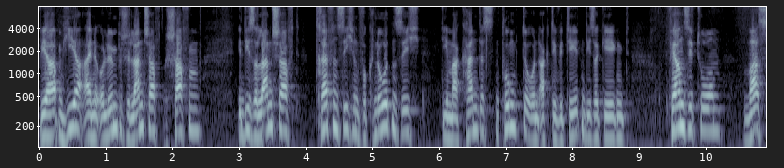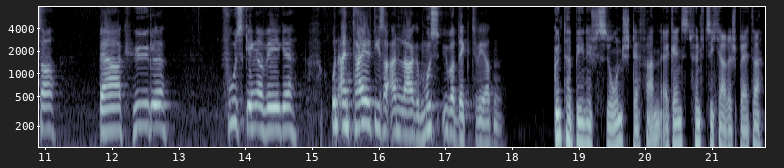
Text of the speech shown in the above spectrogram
Wir haben hier eine olympische Landschaft geschaffen. In dieser Landschaft treffen sich und verknoten sich die markantesten Punkte und Aktivitäten dieser Gegend. Fernsehturm, Wasser, Berg, Hügel, Fußgängerwege und ein Teil dieser Anlage muss überdeckt werden. Günter Benischs Sohn Stefan ergänzt 50 Jahre später,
